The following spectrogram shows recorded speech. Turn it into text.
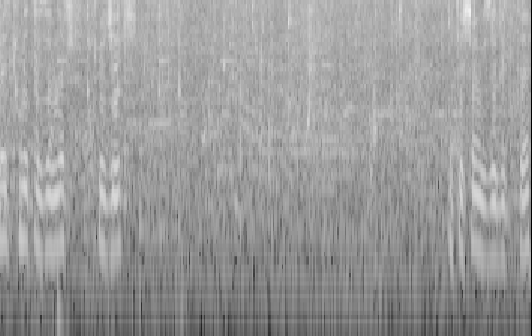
Evet kıymetli izleyenler Göcek. Muhteşem güzellikte.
